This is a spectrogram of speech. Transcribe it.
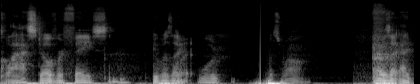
glassed over face, and he was like, "What- "What's wrong?" I was like, "I,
